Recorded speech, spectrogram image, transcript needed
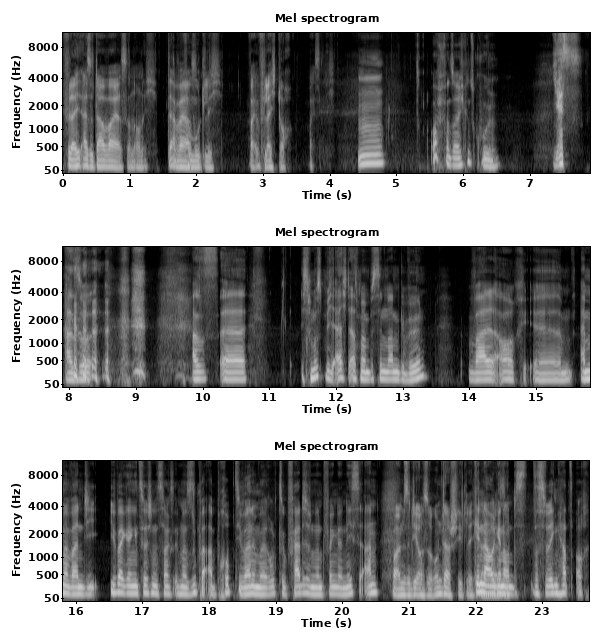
Vielleicht, also da war er es dann auch nicht. Da war. Vermutlich. Weil- Vielleicht doch, weiß ich nicht. Mhm. Oh, ich fand's eigentlich ganz cool. Yes! Also, also es, äh, ich muss mich echt erstmal ein bisschen dran gewöhnen, weil auch ähm, einmal waren die Übergänge zwischen den Songs immer super abrupt, die waren immer ruckzuck fertig und dann fängt der nächste an. Vor allem sind die auch so unterschiedlich. Genau, teilweise. genau. Das, deswegen hat es auch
